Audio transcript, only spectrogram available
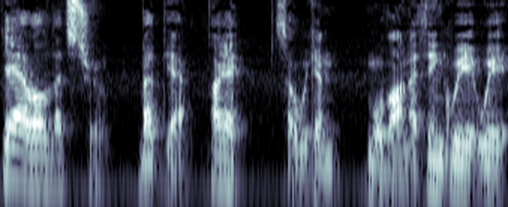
Yeah, well, that's true. But yeah, okay, so we can move on. I think we we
